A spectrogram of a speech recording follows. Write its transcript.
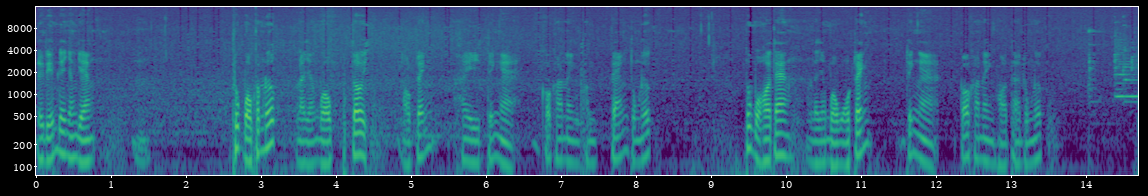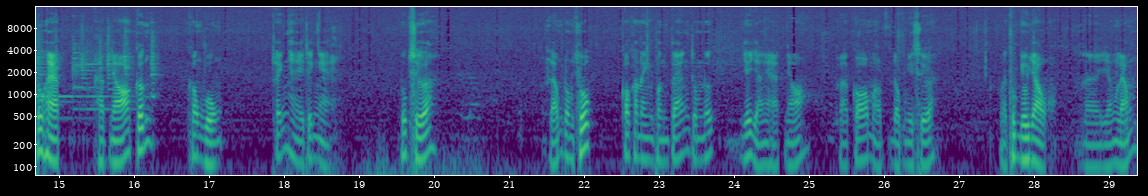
đặc điểm để nhận dạng. Ừ. thuốc bột thấm nước là dạng bột tơi màu trắng hay trắng ngà có khả năng phân tán trong nước. Thuốc bột hòa tan là dạng bột màu trắng trắng ngà có khả năng hòa tan trong nước. Thuốc hạt hạt nhỏ cứng, không vụn, trắng hay trắng ngà. Thuốc sữa, lỏng trong suốt, có khả năng phân tán trong nước với dạng hạt nhỏ và có màu độc như sữa. Và thuốc vô dầu là dạng lỏng,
